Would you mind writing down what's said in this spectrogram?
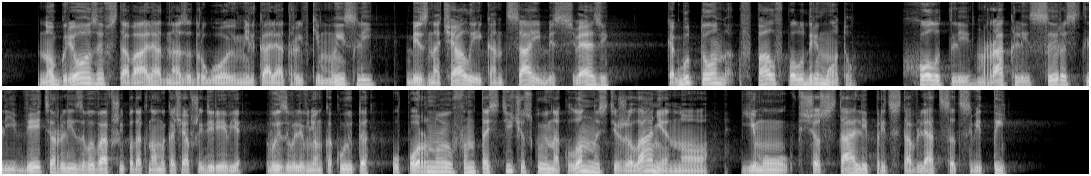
Но грезы вставали одна за другой, мелькали отрывки мыслей, без начала и конца и без связи, как будто он впал в полудремоту. Холод ли, мрак ли, сырость ли, ветер ли, завывавший под окном и качавший деревья, вызвали в нем какую-то упорную фантастическую наклонность и желание, но ему все стали представляться цветы.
